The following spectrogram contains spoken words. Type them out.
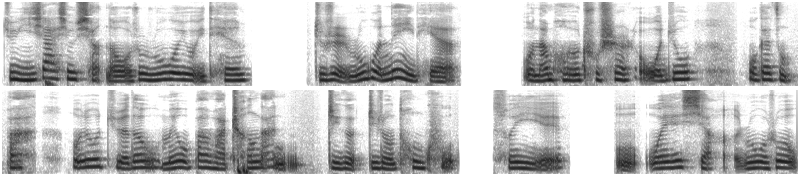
就一下就想到，我说如果有一天，就是如果那一天。我男朋友出事了，我就我该怎么办？我就觉得我没有办法承担这个这种痛苦，所以，我我也想，如果说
